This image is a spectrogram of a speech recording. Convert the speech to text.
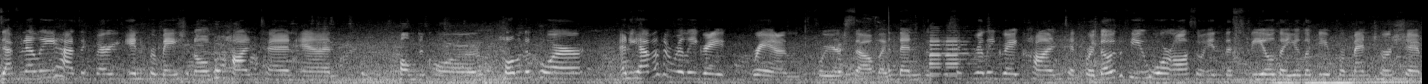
definitely has like very informational content and home decor. Home decor. And you have like a really great brand for yourself. Like, and then just like really great content for those of you who are also in this field and you're looking for mentorship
